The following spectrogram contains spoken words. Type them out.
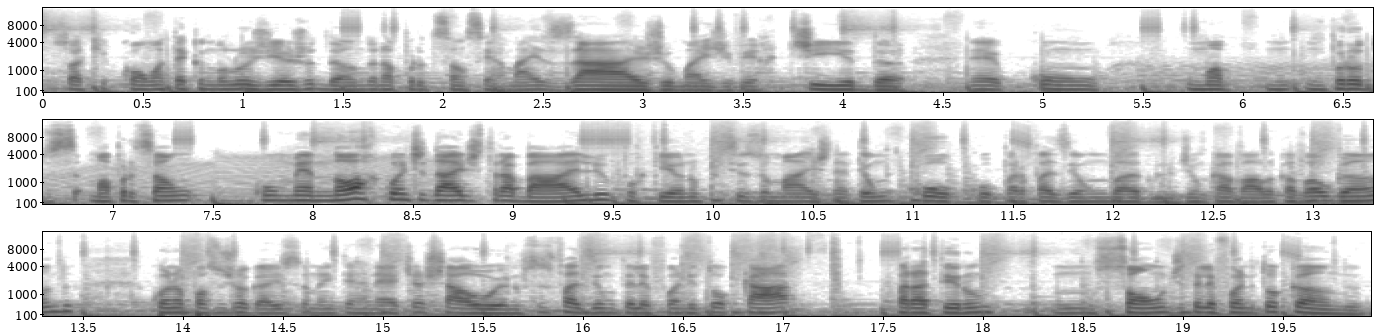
só que com a tecnologia ajudando na produção ser mais ágil, mais divertida, né, com uma, um, um produ uma produção com menor quantidade de trabalho, porque eu não preciso mais né, ter um coco para fazer um barulho de um cavalo cavalgando, quando eu posso jogar isso na internet e achar, ou eu não preciso fazer um telefone tocar para ter um, um som de telefone tocando.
